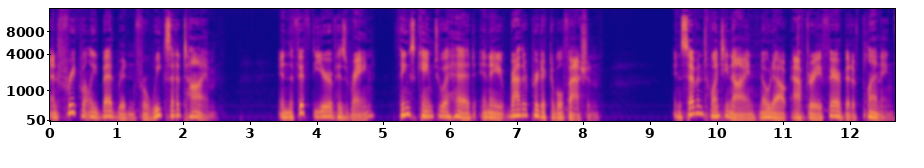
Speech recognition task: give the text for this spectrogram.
and frequently bedridden for weeks at a time. In the fifth year of his reign, things came to a head in a rather predictable fashion. In 729, no doubt after a fair bit of planning,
